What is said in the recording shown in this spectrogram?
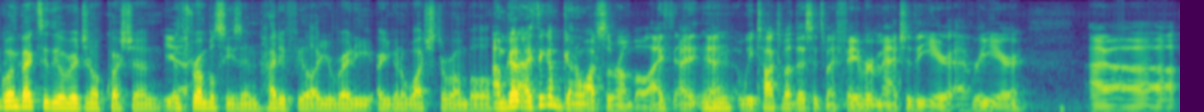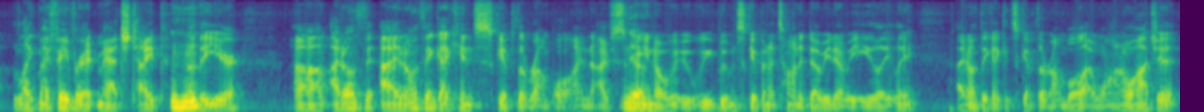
going back to the original question, Yeah. it's Rumble season. How do you feel? Are you ready? Are you gonna watch the Rumble? I'm gonna. I think I'm gonna watch the Rumble. I. I uh, we talked about this. It's my favorite match of the year every year. Uh, like my favorite match type of the year. Um, I don't think. I don't think I can skip the Rumble. I, I've. Yeah. You know, we, we've been skipping a ton of WWE lately. I don't think I could skip the Rumble. I want to watch it.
